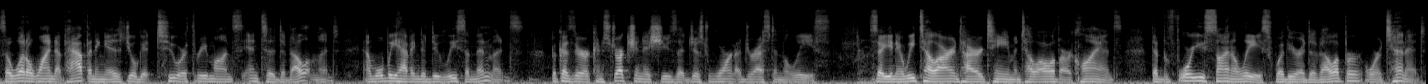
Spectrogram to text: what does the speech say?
So what'll wind up happening is you'll get two or three months into development, and we'll be having to do lease amendments because there are construction issues that just weren't addressed in the lease. So, you know, we tell our entire team and tell all of our clients that before you sign a lease, whether you're a developer or a tenant,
